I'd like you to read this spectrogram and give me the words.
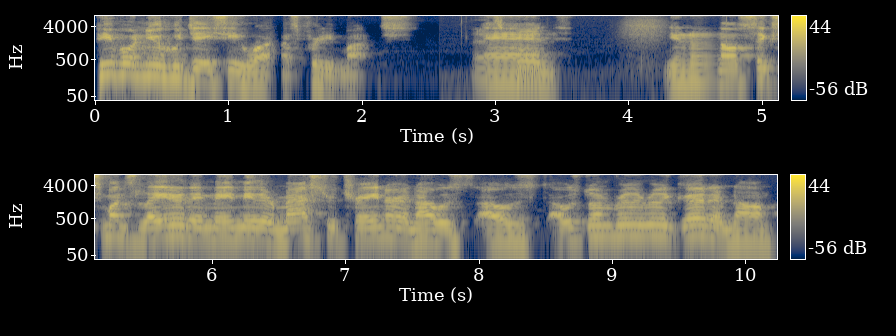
people knew who JC was pretty much. That's and cool. you know, six months later they made me their master trainer and I was I was I was doing really, really good. And um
